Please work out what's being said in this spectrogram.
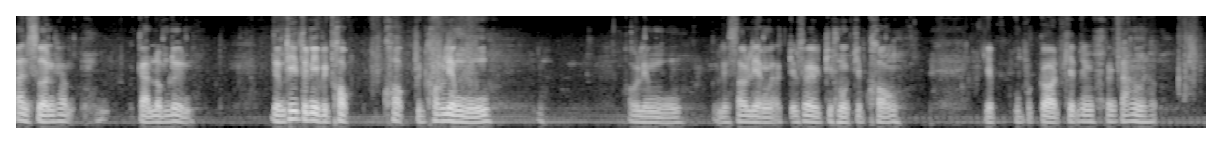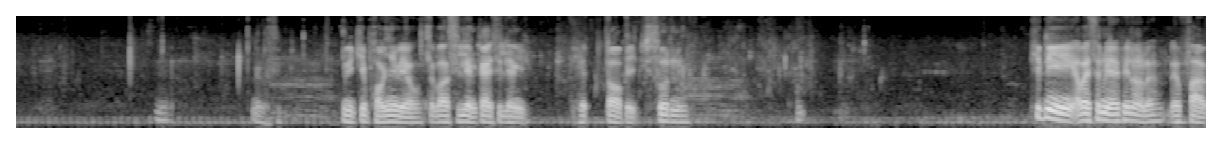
บ้านสวนครับ การลมลื่น เดิมที่ตัวนี้เป็นคอกคอกเป็นคอกเลี้ยงหมูคอกเลี้ยงหมูเลยเศร้าเลี้ยงแล้วเก็บเก็บหัวเก็บของ เก็บอุปกรณ์เก็บยังต่างๆนะครับแล้วนี่เก็บของอย่างเดียวแต่ว่าสิเลี้ยงไก่สิเลี้ยงอีกเห็ดต่อไปอีกส่วนหนึ่งครับ คลิปนี้เอาไว้สำหรับพี่น้องนะเดี๋ยวฝาก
